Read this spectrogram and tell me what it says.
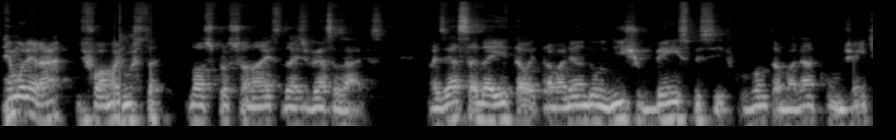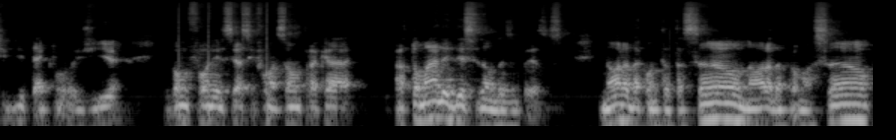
remunerar de forma justa nossos profissionais das diversas áreas. Mas essa daí está trabalhando um nicho bem específico. Vamos trabalhar com gente de tecnologia, vamos fornecer essa informação para a tomada de decisão das empresas. Na hora da contratação, na hora da promoção,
